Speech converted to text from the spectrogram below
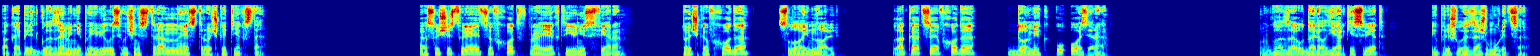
пока перед глазами не появилась очень странная строчка текста — осуществляется вход в проект Юнисфера. Точка входа – слой 0. Локация входа – домик у озера. В глаза ударил яркий свет, и пришлось зажмуриться.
